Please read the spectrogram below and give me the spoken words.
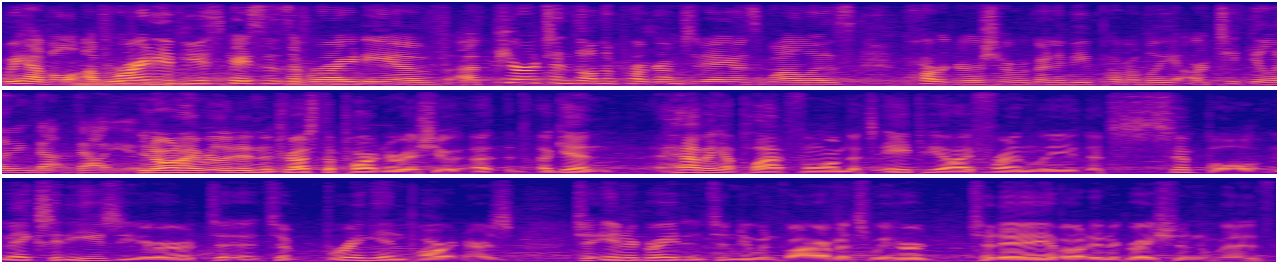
we have a, a variety of use cases, a variety of, of, Puritans on the program today as well as partners who are going to be probably articulating that value. You know, and I really didn't address the partner issue. Uh, again, having a platform that's API friendly, that's simple, makes it easier to, to bring in partners, to integrate into new environments. We heard today about integration with,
